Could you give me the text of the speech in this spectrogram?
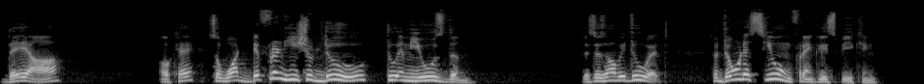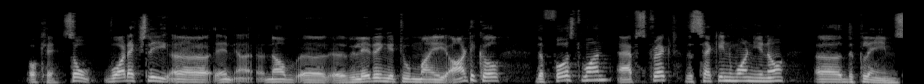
they are Okay? So what different he should do to amuse them. This is how we do it. So don't assume, frankly speaking. Okay, so what actually, uh, uh, now uh, relating it to my article, the first one, abstract, the second one, you know, the claims,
